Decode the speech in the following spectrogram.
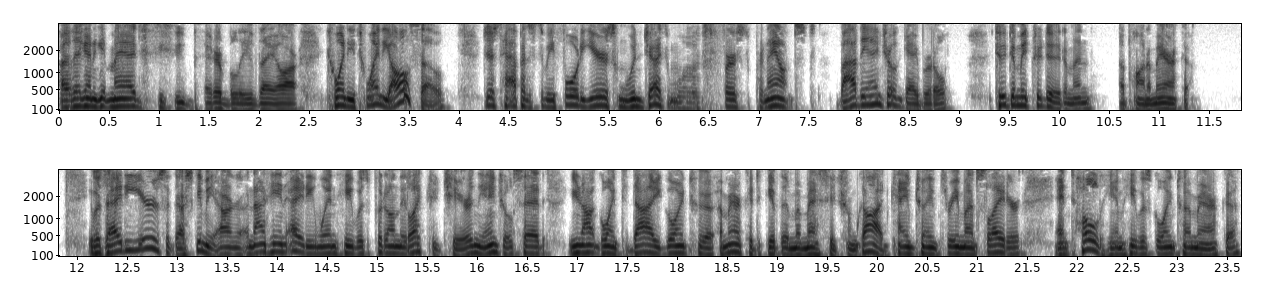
Are they going to get mad? you better believe they are. 2020 also just happens to be 40 years from when judgment was first pronounced by the angel Gabriel to Dimitri Duduman upon America. It was 80 years ago, excuse me, uh, 1980 when he was put on the electric chair and the angel said, you're not going to die. You're going to America to give them a message from God. Came to him three months later and told him he was going to America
